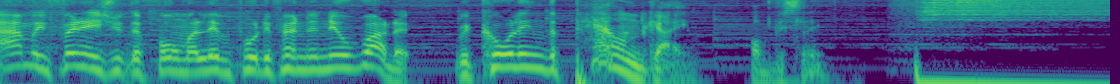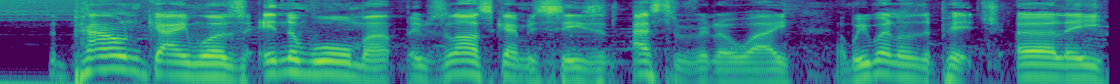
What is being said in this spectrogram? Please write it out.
And we finish with the former Liverpool defender Neil Ruddock, recalling the pound game, obviously. The pound game was in the warm up. It was the last game of the season, Aston Villa away, and we went on the pitch early,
